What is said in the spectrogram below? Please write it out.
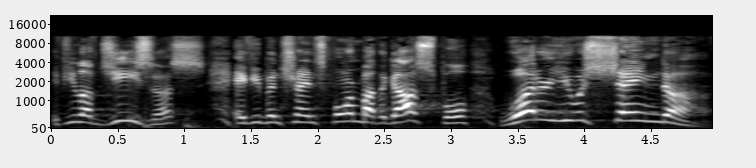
If you love Jesus, if you've been transformed by the gospel, what are you ashamed of?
